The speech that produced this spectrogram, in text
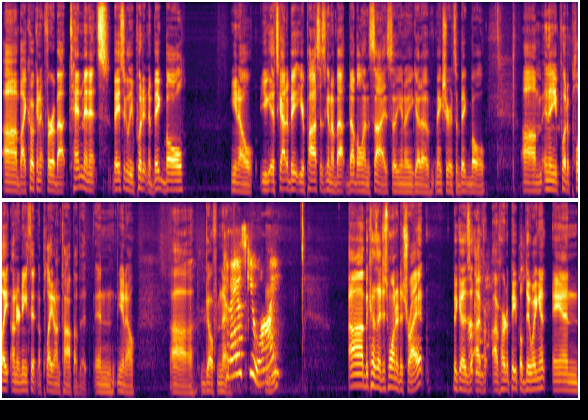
uh, by cooking it for about ten minutes. Basically, you put it in a big bowl. You know, you, it's got to be your pasta's going to about double in size, so you know you got to make sure it's a big bowl. Um, and then you put a plate underneath it and a plate on top of it, and you know, uh, go from there. Can I ask you why? Uh, because I just wanted to try it. Because Okay. I've I've heard of people doing it, and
